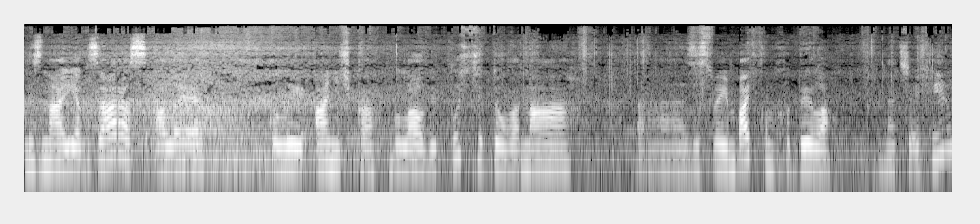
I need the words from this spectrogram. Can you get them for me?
Не знаю, як зараз, але коли Анічка була у відпустці, то вона е, зі своїм батьком ходила на цей фільм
